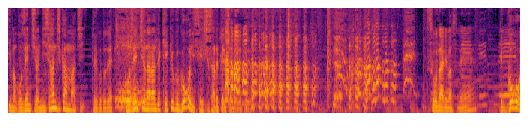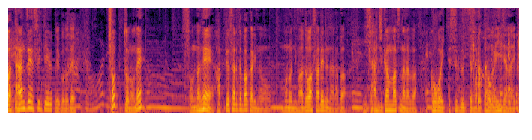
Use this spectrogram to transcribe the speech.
今、午前中は2、3時間待ちということで、午前中並んで結局午後に接種されてる人もいるというそうなりますね。で午後が断然空いているということでちょっとのねそんなね発表されたばかりのものに惑わされるならば、23時間待つならば午後行ってすぐ打ってもらった方がいいんじゃないか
